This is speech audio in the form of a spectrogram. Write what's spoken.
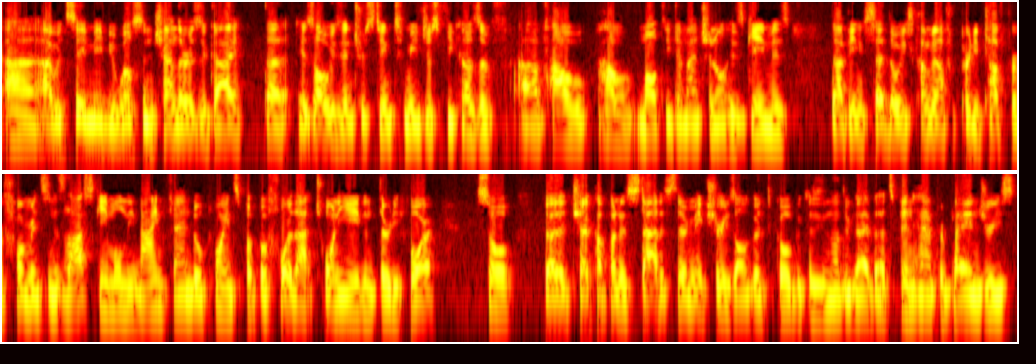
Uh, I would say maybe Wilson Chandler is a guy that is always interesting to me just because of, of how how multidimensional his game is. That being said, though, he's coming off a pretty tough performance in his last game, only nine FanDuel points, but before that, 28 and 34. So, got to check up on his status there, make sure he's all good to go because he's another guy that's been hampered by injuries.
